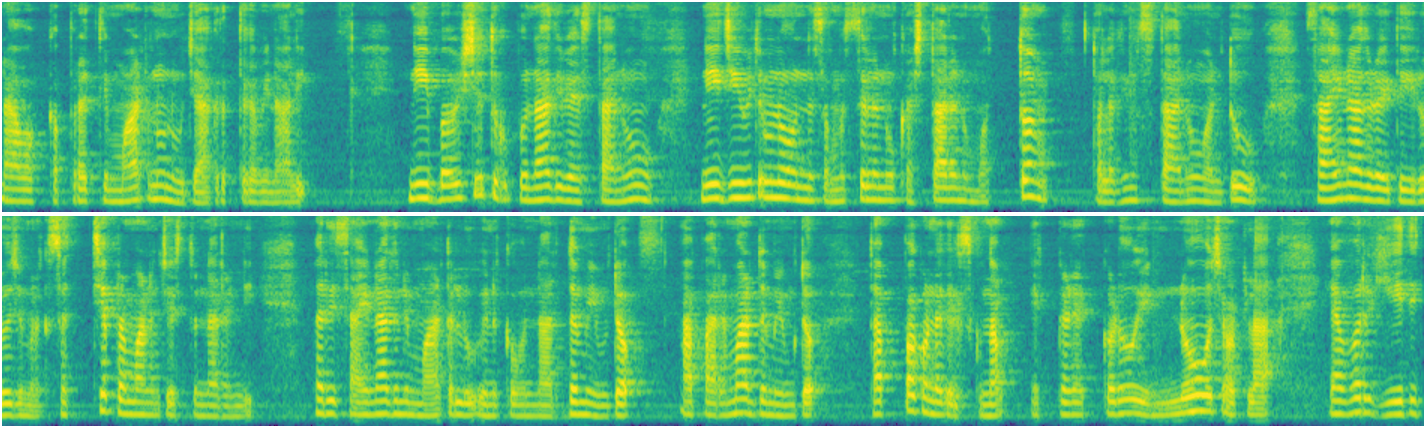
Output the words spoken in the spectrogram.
నా ఒక్క ప్రతి మాటను నువ్వు జాగ్రత్తగా వినాలి? నీ భవిష్యత్తుకు పునాది వేస్తాను. నీ జీవితంలో ఉన్న సమస్యలను కష్టాలను మొత్తం తొలగిస్తాను అంటూ సాయినాథుడైతే ఈరోజు మనకు సత్య ప్రమాణం చేస్తున్నారండి. మరి సాయినాథుని మాటలు వెనుక ఉన్న అర్థం ఏమిటో ఆ పరమార్థం ఏమిటో తప్పకుండా తెలుసుకుందాం. ఎక్కడెక్కడో ఎన్నో చోట్ల ఎవరు ఏది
